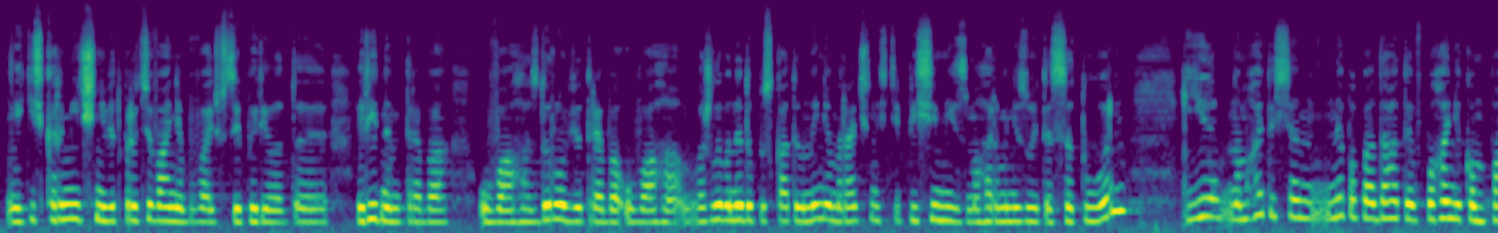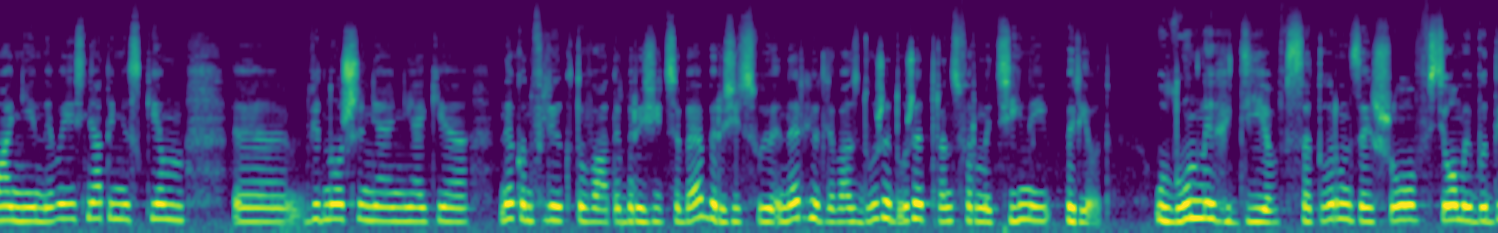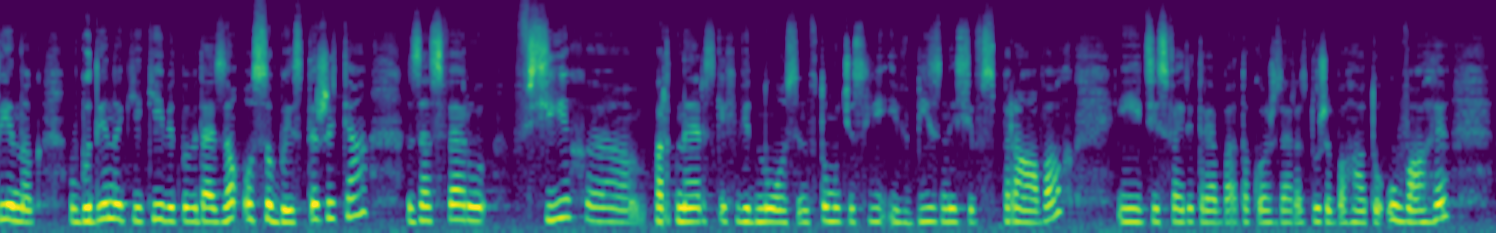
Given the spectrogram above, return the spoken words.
Якісь кармічні відпрацювання бувають в цей період. Е, Рідним треба увага, здоров'ю треба увага. Важливо не допускати униння, мрачності, песимізму. Гармонізуйте Сатурн і намагайтеся не попадати в погані компанії, не виясняти ні з ким е, відношення ніякі, не конфліктувати. Бережіть себе, бережіть свою енергію. Для вас дуже дуже трансформаційний період. У лунних дів Сатурн зайшов в сьомий будинок, в будинок, який відповідає за особисте життя, за сферу всіх е, партнерських відносин, в тому числі і в бізнесі, в справах. І цій сфері треба також зараз дуже багато уваги.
